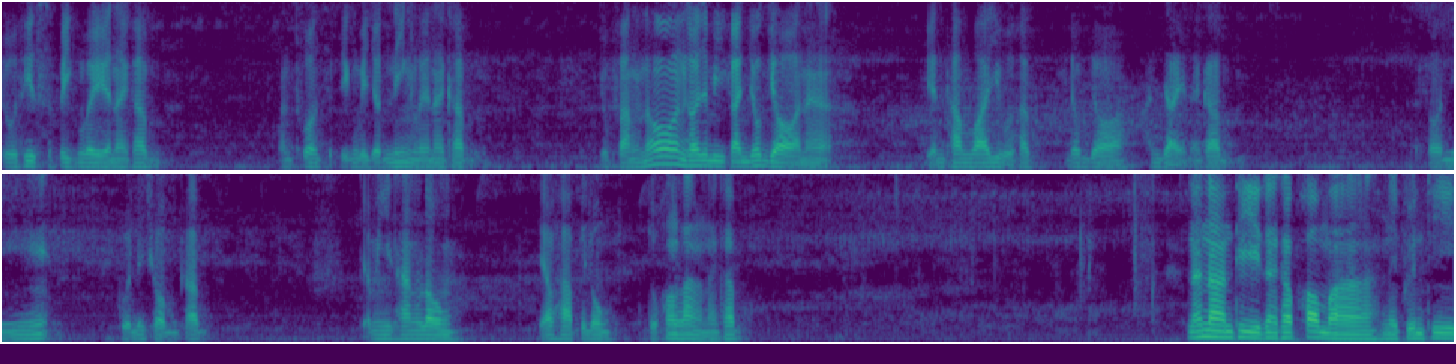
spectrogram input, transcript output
ดูที่สปริงเวย์นะครับ มันท่วมสปริงเวย์จนนิ่งเลยนะครับ อยู่ฝั่งโน้นเขาจะมีการยกยอนะฮะ เห็นทำไว้อยู่ครับ ยกยออันใหญ่นะครับโซนนี้คุณได้ชมครับ จะมีทางลง เดี๋ยวพาไปลงดูข้างล่างนะครับ นานๆทีนะครับเข้ามาในพื้นที่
